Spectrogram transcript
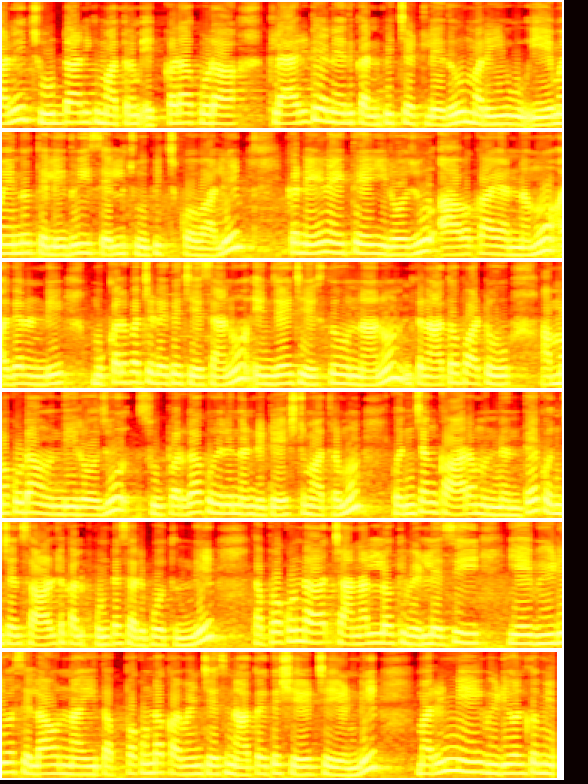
కానీ చూడ్డానికి మాత్రం ఎక్కడా కూడా క్లారిటీ అనేది కనిపించట్లేదు. మరియు ఏమైందో తెలియదు ఈ సెల్ చూపించుకోవాలి. ఇక నేనైతే ఈరోజు ఆవకాయ అన్నము. అదేనండి ముక్కల పచ్చడి అయితే చేశాను ఎంజాయ్ చేస్తూ ఉన్నాను. ఇంకా నాతో పాటు అమ్మ కూడా ఉంది ఈరోజు. సూపర్గా కుదిరిందండి టేస్ట్ మాత్రము. కొంచెం కారం ఉందంతే కొంచెం సాల్ట్ కలుపుకుంటే సరిపోతుంది. తప్పకుండా ఛానల్లోకి వెళ్ళేసి ఏ వీడియోస్ ఎలా ఉన్నాయి తప్పకుండా కమెంట్ చేసి నాతో అయితే షేర్ చేయండి. మరిన్ని వీడియోలతో మీ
